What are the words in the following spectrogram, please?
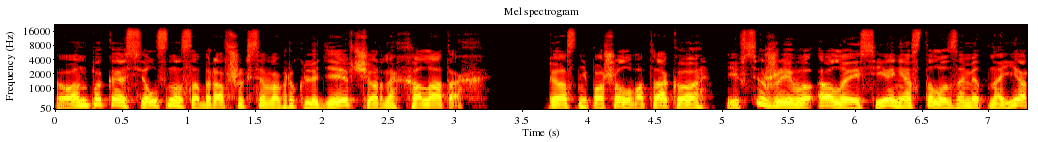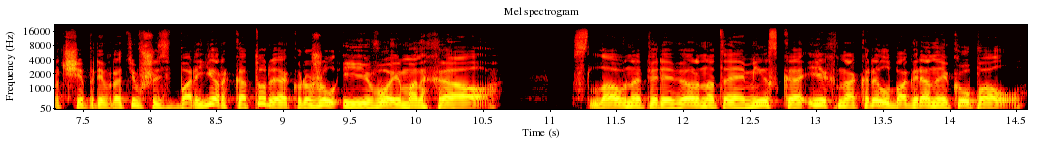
Он покосился на собравшихся вокруг людей в черных халатах. Пёс не пошёл в атаку, и всё же его алое сияние стало заметно ярче, превратившись в барьер, который окружил и его, и Манхао. Словно перевёрнутая миска, их накрыл багряный купол.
